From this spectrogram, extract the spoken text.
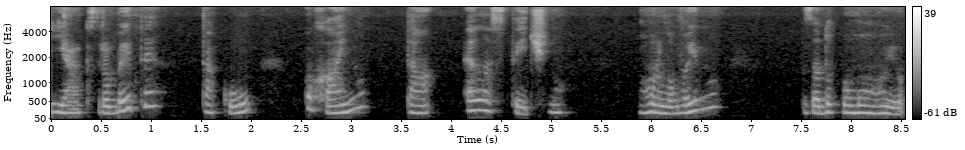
Як зробити таку охайну та еластичну горловину за допомогою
